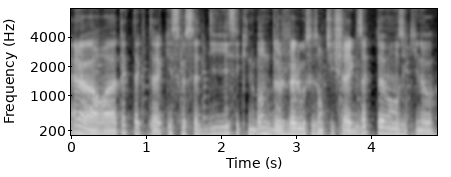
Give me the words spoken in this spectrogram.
Alors, euh, tac tac tac, qu'est-ce que ça dit? C'est qu'une bande de jaloux ces anti-chats, exactement Zikino.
